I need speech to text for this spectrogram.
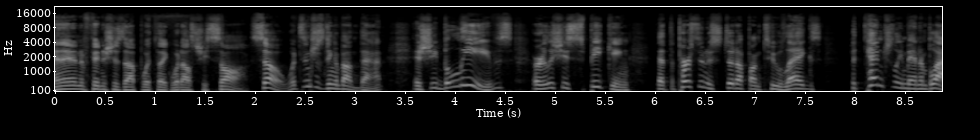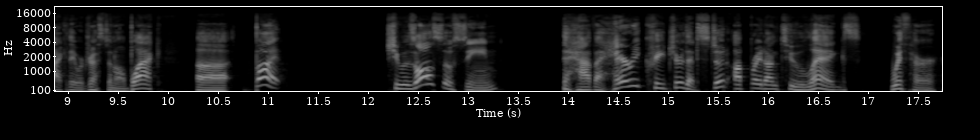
And then it finishes up with like what else she saw. So, what's interesting about that is she believes, or at least she's speaking, that the person who stood up on two legs, potentially man in black, they were dressed in all black, uh, but she was also seen to have a hairy creature that stood upright on two legs with her.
